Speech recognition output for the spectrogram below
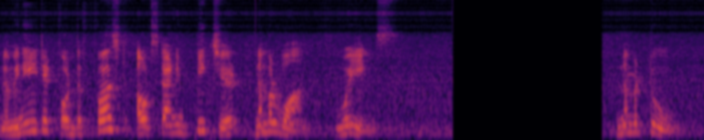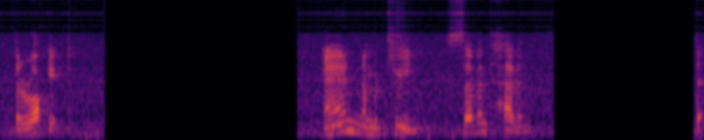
Nominated for the first outstanding picture, number 1, Wings. Number 2, The Racket. And number 3, Seventh Heaven. The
